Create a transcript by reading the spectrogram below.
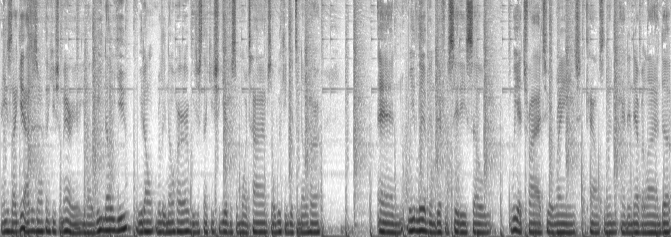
And he's like, "Yeah, I just don't think you should marry her. You know, we know you. We don't really know her. We just think you should give her some more time so we can get to know her." And we lived in different cities, so we had tried to arrange counseling, and it never lined up.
